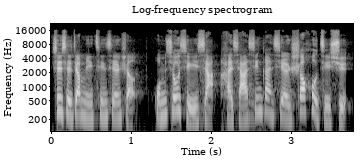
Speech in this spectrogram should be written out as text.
谢谢江明清先生，我们休息一下，海峡新干线稍后继续。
